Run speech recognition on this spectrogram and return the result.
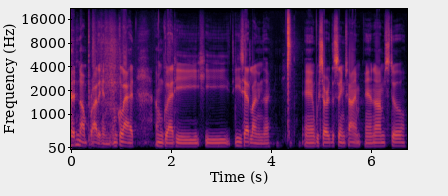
no, I'm proud of him. I'm glad. I'm glad he he he's headlining there, and we started at the same time, and I'm still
